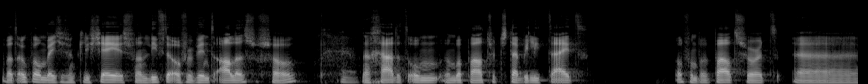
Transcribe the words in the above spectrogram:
wat ook wel een beetje zo'n cliché is van liefde overwint alles of zo, ja. dan gaat het om een bepaald soort stabiliteit of een bepaald soort uh,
